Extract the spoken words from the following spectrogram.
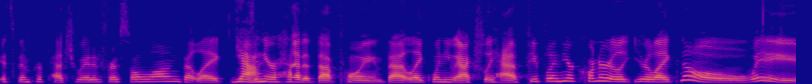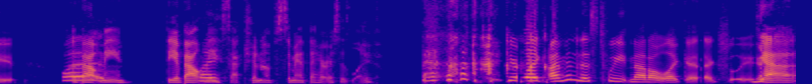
it's been perpetuated for so long that like Yeah. it's in your head at that point that like when you actually have people in your corner, you're like, no, wait, what About me. The About Me section of Samantha Harris's life. you're like, I'm in this tweet and I don't like it. Actually, Yeah.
